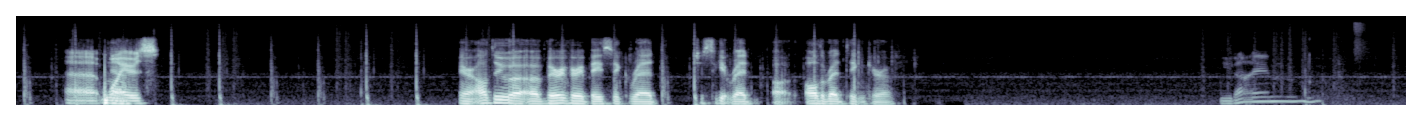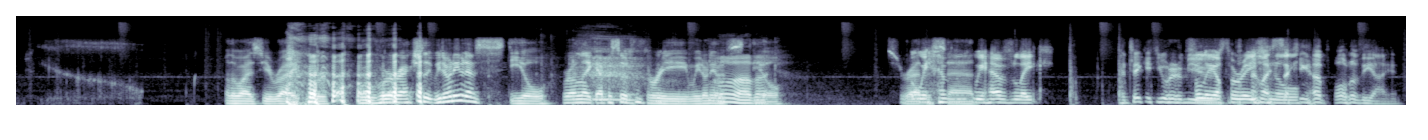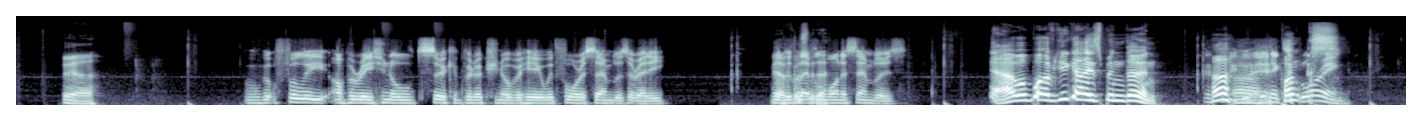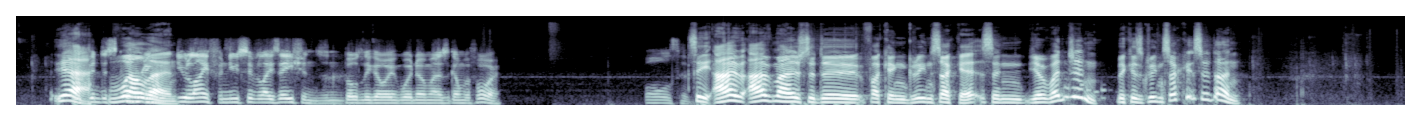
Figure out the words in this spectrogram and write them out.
uh, Yeah. wires. Here, I'll do a, a very, very basic red, just to get red, all, all the red taken care of. Need iron. Otherwise, you're right. We're, we're, we're actually we don't even have steel. We're on like episode three, and we don't even Oh, have but- steel. It's But rather we have sad. we have like I take it you were amused. Fully by operational- My sucking up all of the iron. Yeah. we've got fully operational circuit production over here with four assemblers already. Yeah, of with level one assemblers. Yeah, well, what have you guys been doing? Huh? Uh, We've been punks. exploring. Yeah, We've been well then. new life and new civilizations and boldly going where no man has gone before. Balls have See, I've I've managed to do fucking green circuits, and you're whinging because green circuits are done.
